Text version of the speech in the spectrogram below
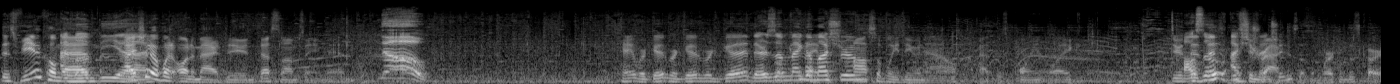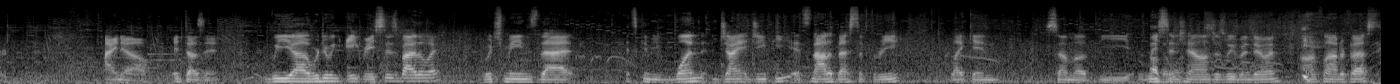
this vehicle, man. love the, I uh, should have went automatic, dude. That's what I'm saying, man. No! Okay, we're good, we're good, we're good. There's a What mega can I mushroom. Possibly do now at this point, like. Dude, Also, this, this, I should track mention- doesn't work with this card. I know, it doesn't. We, uh, we're doing eight races, by the way, which means that it's gonna be one giant GP. It's not a best of three, like in some of the recent challenges we've been doing on Flounderfest.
